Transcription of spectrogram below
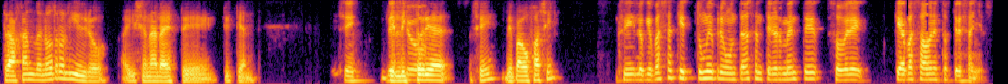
trabajando en otro libro adicional a este, Cristian. Sí, de la historia, ¿sí? De pago fácil. Sí, lo que pasa es que tú me preguntabas anteriormente sobre qué ha pasado en estos tres años,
